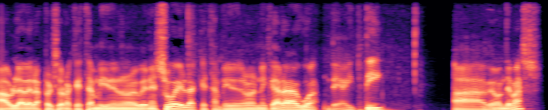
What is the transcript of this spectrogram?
Habla de las personas que están viniendo de Venezuela, que están viniendo de Nicaragua, de Haití, ah, ¿de dónde más?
